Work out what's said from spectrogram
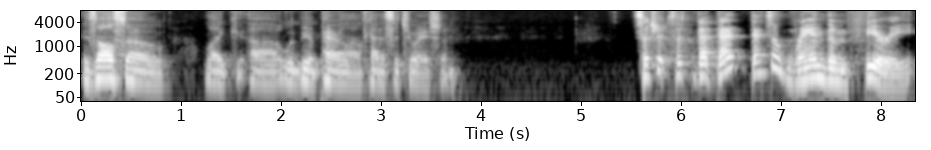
is also like uh, would be a parallel kind of situation. such a such, that that that's a random theory,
